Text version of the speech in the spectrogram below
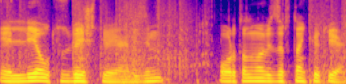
50'ye 35 diyor yani. Bizim ortalama bir zırhtan kötü yani.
